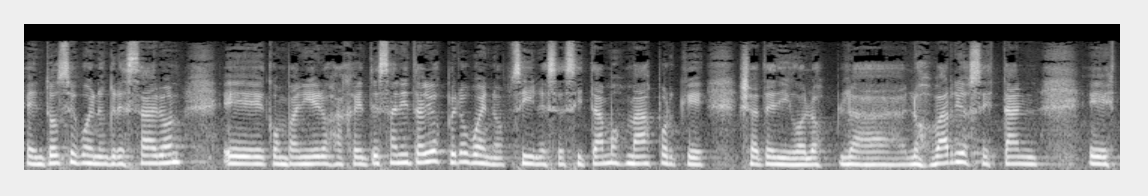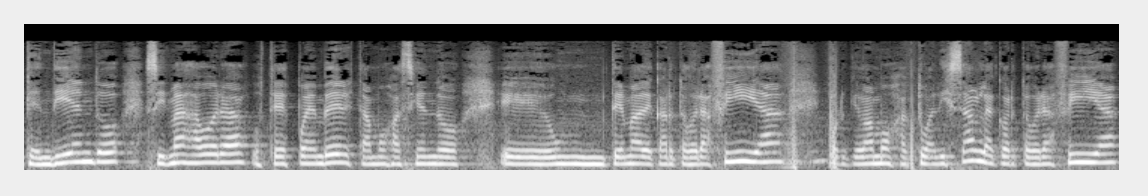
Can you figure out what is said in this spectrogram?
Entonces, bueno, ingresaron eh, compañeros agentes sanitarios, pero bueno, sí, necesitamos más porque, ya te digo, los, los barrios se están eh, extendiendo. Sin más ahora, ustedes pueden ver, estamos haciendo eh, un tema de cartografía, porque vamos a actualizar la cartografía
